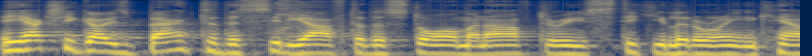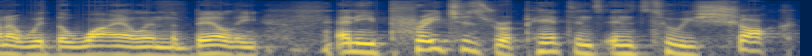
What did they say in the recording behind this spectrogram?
he actually goes back to the city after the storm and after his sticky little encounter with the whale in the belly. And he preaches repentance, and to his shock,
